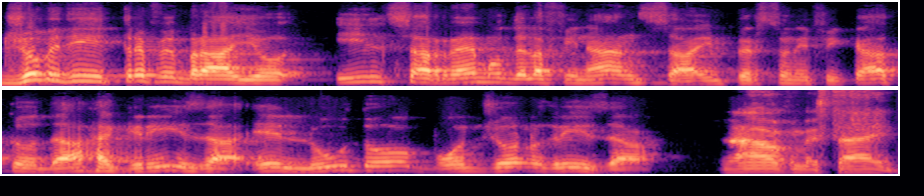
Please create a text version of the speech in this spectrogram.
Giovedì 3 febbraio il Sanremo della finanza impersonificato da Grisa e Ludo. Buongiorno Grisa. Ciao, come stai?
